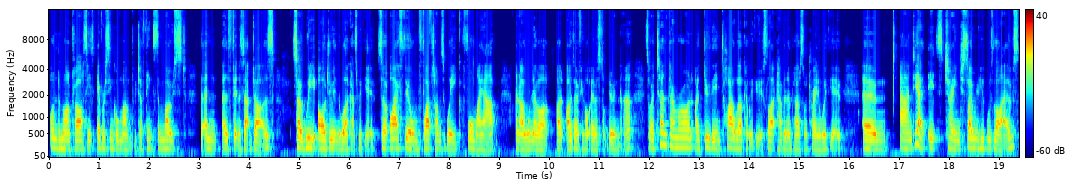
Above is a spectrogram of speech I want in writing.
on demand classes every single month, which I think is the most that an, a fitness app does. So we are doing the workouts with you. So I film five times a week for my app and I will never, I, I don't think I'll ever stop doing that. So I turn the camera on, I do the entire workout with you. It's like having a personal trainer with you. Um, and yeah, it's changed so many people's lives.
